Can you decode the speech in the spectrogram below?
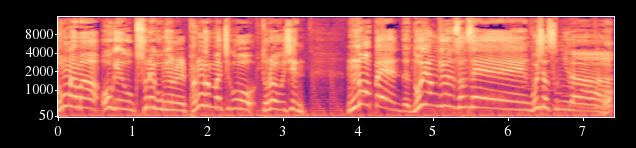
동남아 5개국 순회 공연을 방금 마치고 돌아오신 노밴드 노영준 선생 모셨습니다.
